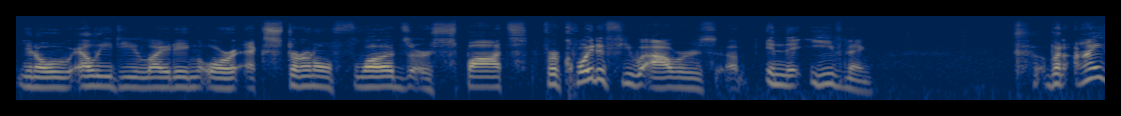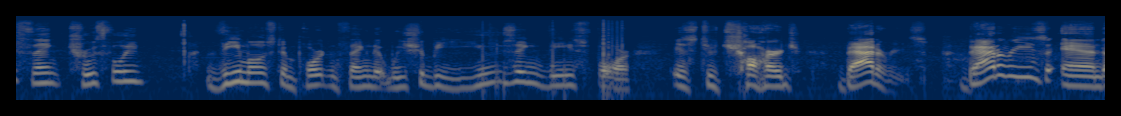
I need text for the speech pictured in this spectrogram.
you know, LED lighting or external floods or spots for quite a few hours uh, in the evening. But I think, truthfully, the most important thing that we should be using these for is to charge batteries. Batteries and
